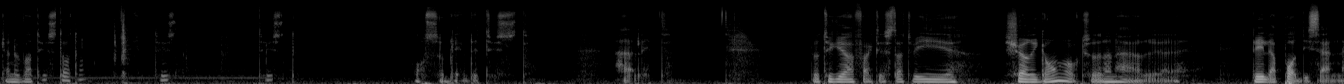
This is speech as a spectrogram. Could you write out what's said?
kan du vara tyst datorn? Tyst. Tyst. Och så blev det tyst. Härligt. Då tycker jag faktiskt att vi kör igång också den här eh, lilla poddisen.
